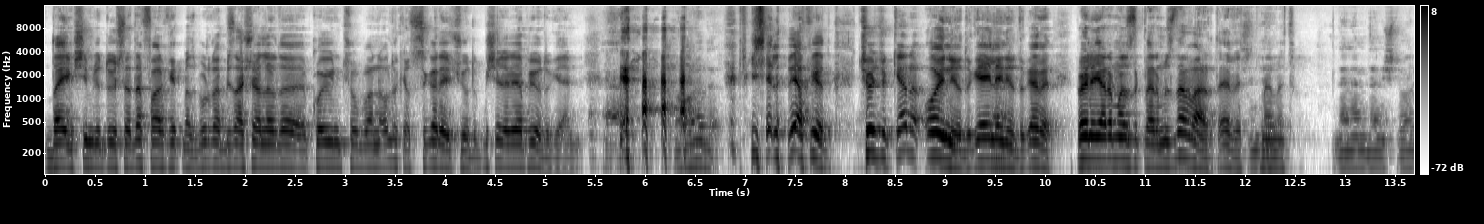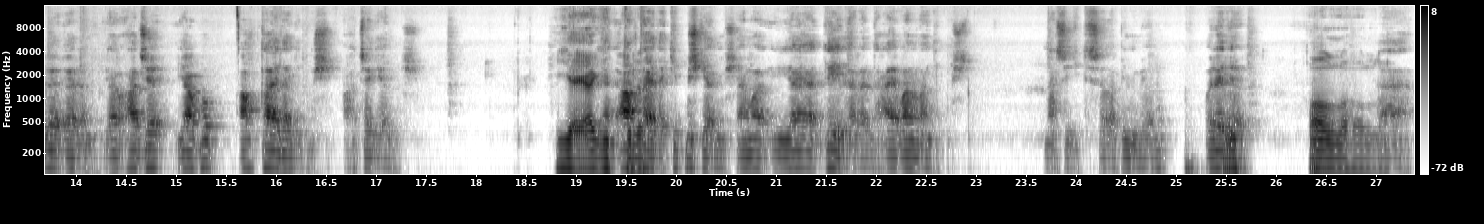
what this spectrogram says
dayım şimdi duysa da fark etmez. Burada biz aşağılarda koyun çobanı olurken sigara içiyorduk. Bir şeyler yapıyorduk yani. Doğrudur. bir şeyler yapıyorduk. Çocukken oynuyorduk, eğleniyorduk. Evet. Böyle yaramazlıklarımız da vardı. Evet Mehmet. Nenemden işte öyle öğrendim. Ya, Hacı Yakup 6 ayda gitmiş. Hacca gelmiş. Yaya Yani gitti. 6 ayda gitmiş gelmiş ama yaya değil herhalde hayvanla gitmiş. Nasıl gittiyse de bilmiyorum. Öyle diyor. Allah Allah. Ha.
